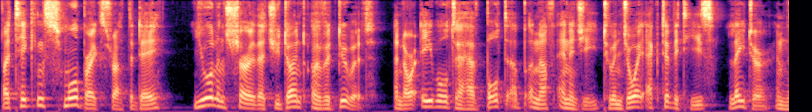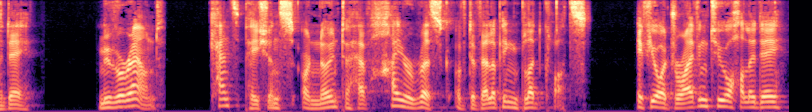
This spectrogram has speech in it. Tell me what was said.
By taking small breaks throughout the day, you will ensure that you don't overdo it and are able to have built up enough energy to enjoy activities later in the day. Move around. Cancer patients are known to have higher risk of developing blood clots. If you are driving to your holiday,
